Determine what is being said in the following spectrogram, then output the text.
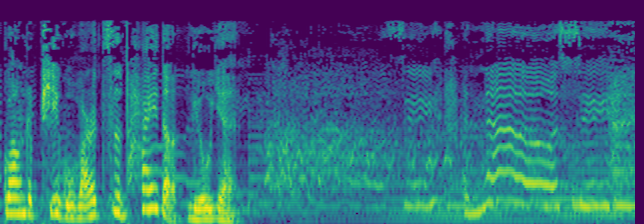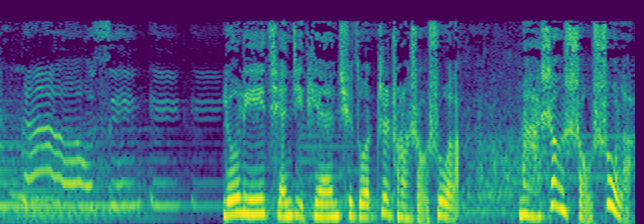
光着屁股玩自拍的留言。琉璃前几天去做痔疮手术了。马上手术了。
